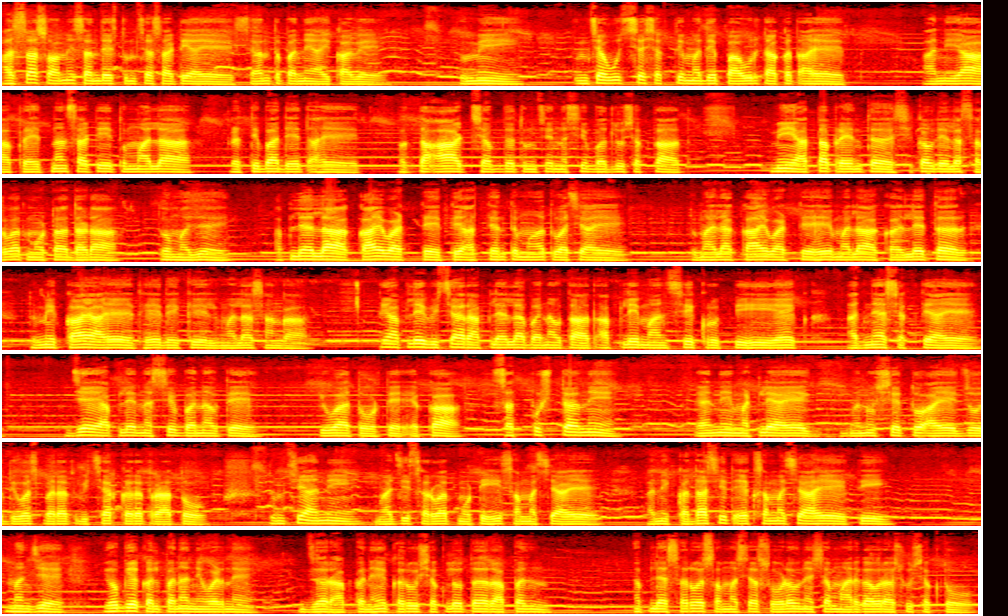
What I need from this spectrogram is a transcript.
असा स्वामी संदेश तुमच्यासाठी आहे. शांतपणे ऐकावे. तुम्ही तुमच्या उच्च शक्तीमध्ये पाऊल टाकत आहेत आणि या प्रयत्नांसाठी तुम्हाला प्रतिभा देत आहेत. फक्त आठ शब्द तुमचे नशीब बदलू शकतात. मी आतापर्यंत शिकवलेला सर्वात मोठा धडा तो म्हणजे आपल्याला काय वाटते ते अत्यंत महत्त्वाचे आहे. तुम्हाला काय वाटते हे मला कळले तर तुम्ही काय आहेत हे देखील मला सांगा. ते आपले विचार आपल्याला बनवतात. आपली मानसिक कृती ही एक अज्ञाशक्ती आहे जे आपले नशीब बनवते किंवा तोडते. एका सत्पुष्टाने यांनी म्हटले आहे मनुष्य तो आहे जो दिवसभरात विचार करत राहतो. तुमची आणि माझी सर्वात मोठी ही समस्या आहे. आणि कदाचित एक समस्या आहे ती म्हणजे योग्य कल्पना निवडणे. जर आपण हे करू शकलो तर आपण आपल्या सर्व समस्या सोडवण्याच्या मार्गावर असू शकतो.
